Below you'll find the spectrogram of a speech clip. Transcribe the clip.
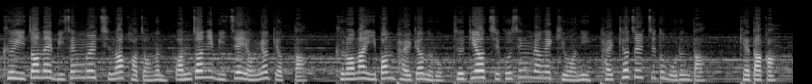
그 이전의 미생물 진화 과정은 완전히 미지의 영역이었다. 그러나 이번 발견으로 드디어 지구 생명의 기원이 밝혀질지도 모른다. 게다가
